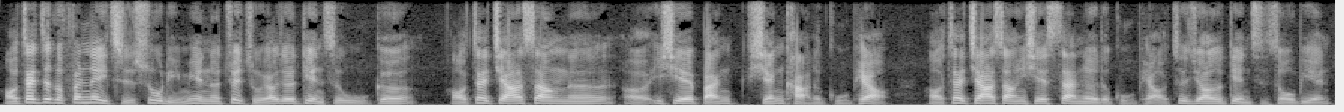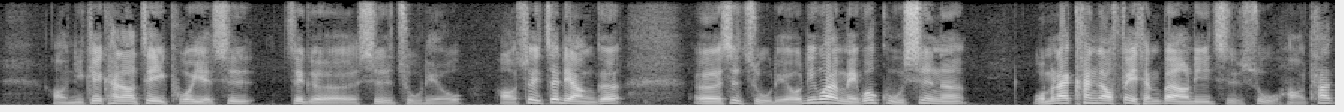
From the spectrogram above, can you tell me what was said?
哦，在这个分类指数里面呢，最主要就是电子五哥，哦，再加上呢呃一些板显卡的股票，哦，再加上一些散热的股票，这叫做电子周边，哦，你可以看到这一波也是这个是主流，哦，所以这两个呃是主流。另外美国股市呢，我们来看到费城半导体指数，哈，它。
